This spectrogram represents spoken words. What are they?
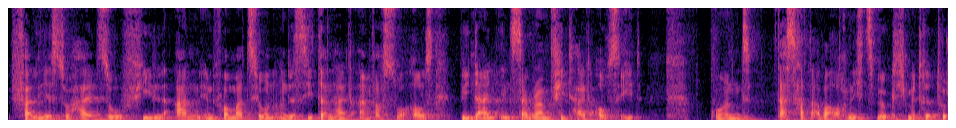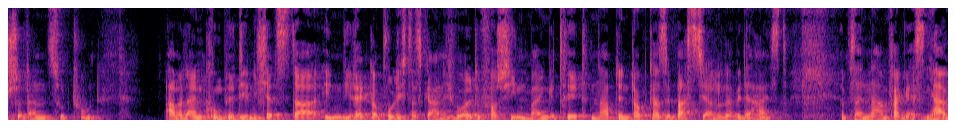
verlierst du halt so viel an Informationen und es sieht dann halt einfach so aus, wie dein Instagram-Feed halt aussieht. Und das hat aber auch nichts wirklich mit Retusche dann zu tun. Aber dein Kumpel, den ich jetzt da indirekt, obwohl ich das gar nicht wollte, vor Schienenbein getreten habe, den Dr. Sebastian oder wie der heißt. Ich habe seinen Namen vergessen. Ja,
